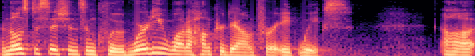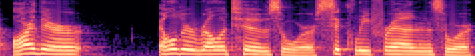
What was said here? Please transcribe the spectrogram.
And those decisions include where do you want to hunker down for eight weeks? Uh, are there elder relatives or sickly friends or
